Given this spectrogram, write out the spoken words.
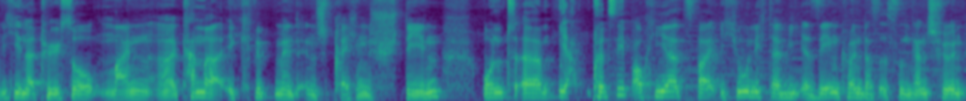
hier natürlich so mein äh, Kamera-Equipment entsprechend stehen. Und ähm, ja, im Prinzip auch hier zwei Hue-Lichter, wie ihr sehen könnt. Das ist ein ganz schön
